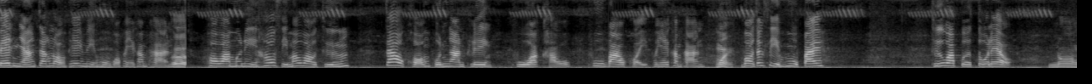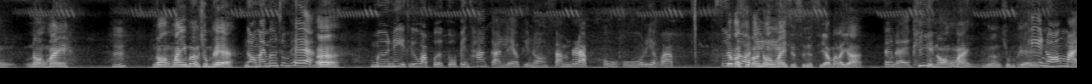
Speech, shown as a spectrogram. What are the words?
เป็นหยังจังร้องเพลงนี่หูบ่พญาคำพานเออ เพราะว่ามื้อนี้เฮาสิมาเว้าถึง เจ้าของผลงานเพลง ผัวเขาผู้บ่าวข่อยพญาคำพานห่วย บอกจังสี่หูไป ถือว่าเปิดตัวแล้ว น้องน้องไม่หึน้องไม่เมืองชุมแพน้องไม้เมืองชุมแพเออ มือนี่ถือว่าเปิดตัวเป็นทางการแล้วพี่น้องสำหรับโอ้โหเรียกว่าสุดยจะอว่าดสิว่าน้องอีหลีไม่ซื่อๆเสียมารยาทจังใดพี่น้องใหม่เมืองชุมแพ พี่น้องใหม่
